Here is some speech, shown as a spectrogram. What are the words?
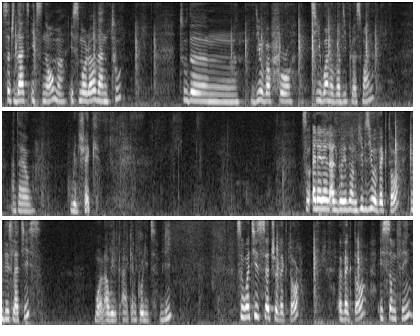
such that its norm is smaller than 2 to the um, d over 4 t1 over d plus 1. And I will check. So LLL algorithm gives you a vector in this lattice. Well, I, will, I can call it B. So what is such a vector? A vector is something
